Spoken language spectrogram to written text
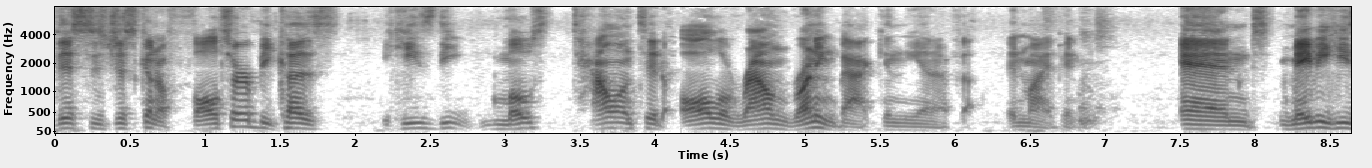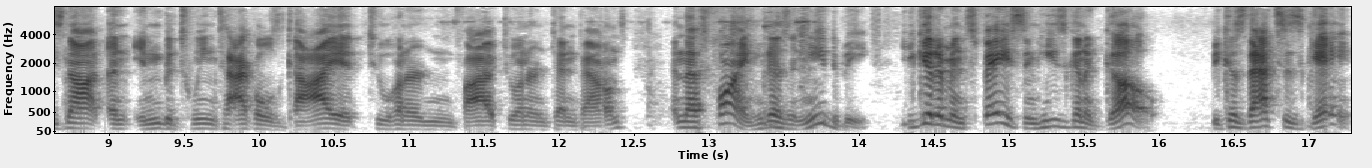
this is just going to falter because he's the most talented all around running back in the NFL, in my opinion and maybe he's not an in between tackles guy at 205, 210 pounds, and that's fine. He doesn't need to be. You get him in space, and he's going to go because that's his game.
